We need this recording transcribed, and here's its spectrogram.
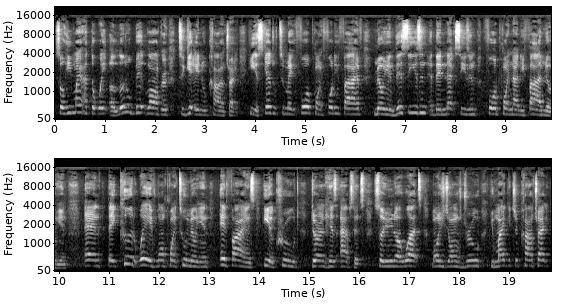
So he might have to wait a little bit longer to get a new contract. He is scheduled to make 4.45 million this season and then next season 4.95 million. And they could waive 1.2 million in fines he accrued during his absence. So you know what, Maurice Jones-Drew, you might get your contract.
